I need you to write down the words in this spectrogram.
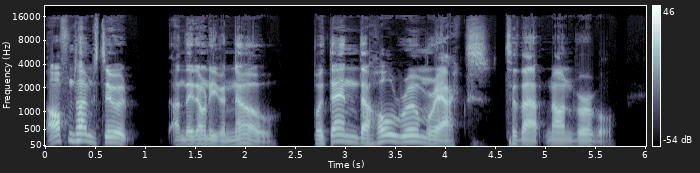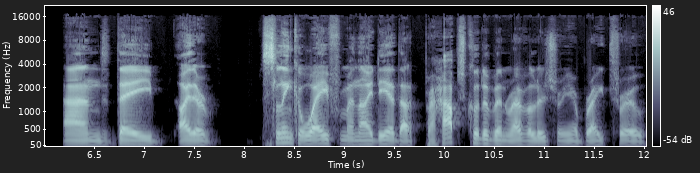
oftentimes do it and they don't even know. But then the whole room reacts to that non-verbal and they either slink away from an idea that perhaps could have been revolutionary or breakthrough,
